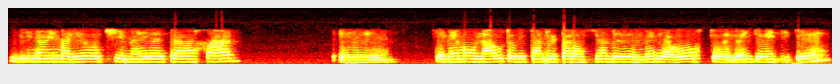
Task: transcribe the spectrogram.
vino mi marido ocho y media de trabajar. Eh, tenemos un auto que está en reparación desde el mes de agosto del 2023.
